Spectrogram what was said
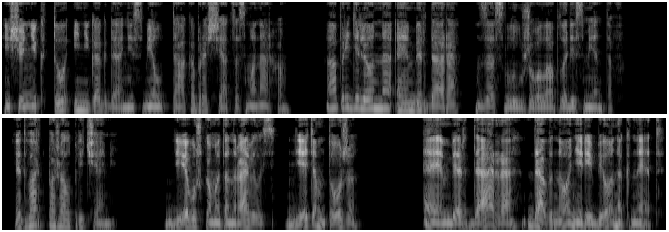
Еще никто и никогда не смел так обращаться с монархом. Определенно Эмбер Дара заслуживала аплодисментов. Эдвард пожал плечами. Девушкам это нравилось, детям тоже. Эмбер Дара давно не ребенок, Нет.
